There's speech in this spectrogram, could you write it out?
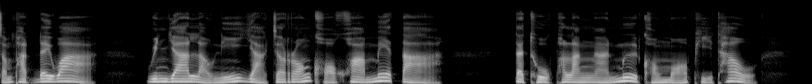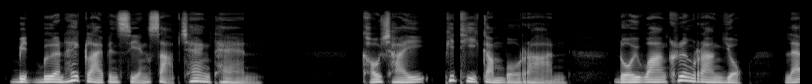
สัมผัสได้ว่า วิญญาณเหล่านี้อยากจะร้องขอความเมตตา แต่ถูกพลังงานมืดของหมอผีเท่า บิดเบือนให้กลายเป็นเสียงสาบแช่งแทน เขาใช้พิธีกรรมโบราณ โดยวางเครื่องรางหยกและ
